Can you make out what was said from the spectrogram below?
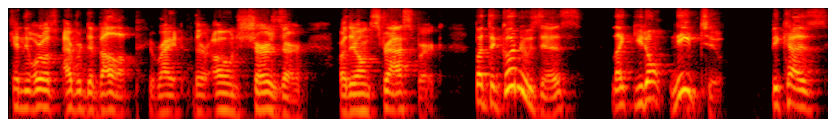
can the Orioles ever develop right their own Scherzer or their own Strasburg? But the good news is, like, you don't need to because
